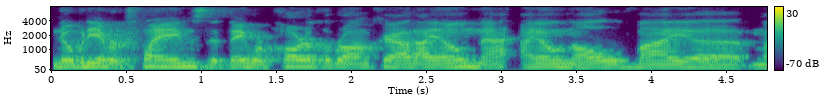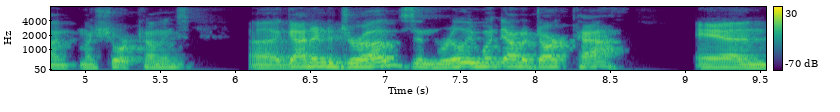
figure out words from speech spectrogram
nobody ever claims that they were part of the wrong crowd. I own that. I own all of my uh, my, my shortcomings. Uh, got into drugs and really went down a dark path, and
